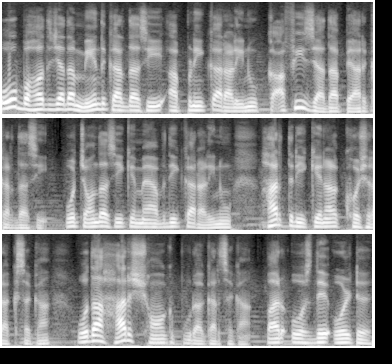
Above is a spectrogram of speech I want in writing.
ਉਹ ਬਹੁਤ ਜ਼ਿਆਦਾ ਮਿਹਨਤ ਕਰਦਾ ਸੀ, ਆਪਣੀ ਘਰ ਵਾਲੀ ਨੂੰ ਕਾਫੀ ਜ਼ਿਆਦਾ ਪਿਆਰ ਕਰਦਾ ਸੀ। ਉਹ ਚਾਹੁੰਦਾ ਸੀ ਕਿ ਮੈਂ ਆਪਦੀ ਘਰਵਾਲੀ ਨੂੰ ਹਰ ਤਰੀਕੇ ਨਾਲ ਖੁਸ਼ ਰੱਖ ਸਕਾਂ, ਉਹਦਾ ਹਰ ਸ਼ੌਂਕ ਪੂਰਾ ਕਰ ਸਕਾਂ। ਪਰ ਉਸ ਦੇ ਉਲਟ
